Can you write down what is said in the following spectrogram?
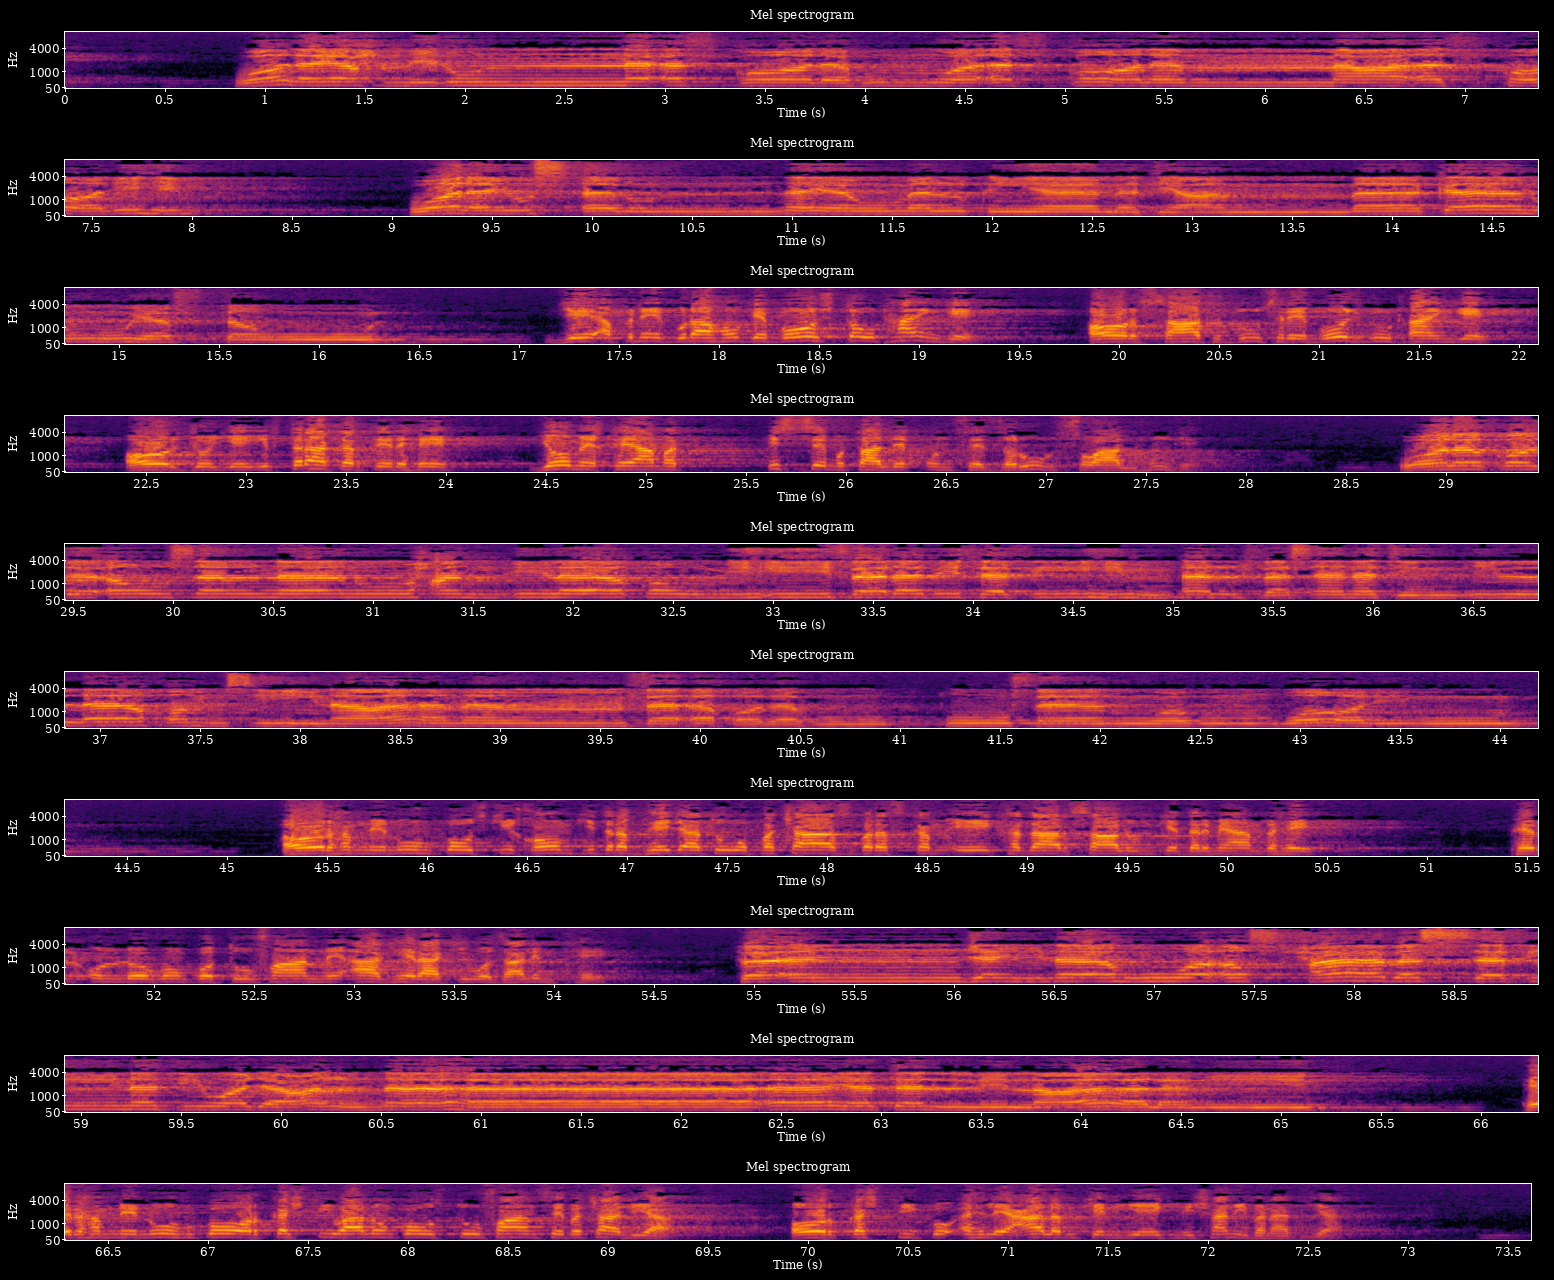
وَلَيَحْمِلُنَّ أَثْقَالَهُمْ وَأَثْقَالًا مَعَ أَثْقَالِهِمْ وَلَيُسْأَلُنَّ يَوْمَ الْقِيَامَةِ عَمَّا كَانُوا يَفْتَرُونَ. یہ اپنے گناہوں کے بوجھ تو اٹھائیں گے اور ساتھ دوسرے بوجھ بھی اٹھائیں گے اور جو یہ افطرا کرتے رہے یوم قیامت اس سے متعلق ان سے ضرور سوال ہوں گے۔ وَلَقَدْ أَرْسَلْنَا نُوحًا إِلَىٰ قَوْمِهِ فَلَبِثَ فِيهِمْ أَلْفَ سَنَةٍ إِلَّا خَمْسِينَ عَامًا فَأَخَذَهُمُ الطُّوفَانُ وَهُمْ ظَالِمُونَ اور ہم نے نوح کو اس کی قوم کی طرف بھیجا تو وہ پچاس برس کم ایک ہزار سال ان کے درمیان رہے۔ پھر ان لوگوں کو طوفان نے آ گھیرا کہ وہ ظالم تھے۔ فأنجيناه وأصحاب السفينة وجعلناها آية للعالمين. پھر ہم نے نوح کو اور کشتی والوں کو اس طوفان سے بچا لیا اور کشتی کو اہل عالم کے لیے ایک نشانی بنا دیا۔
